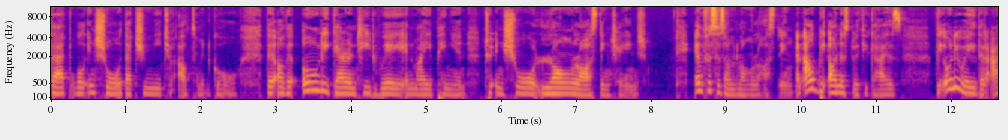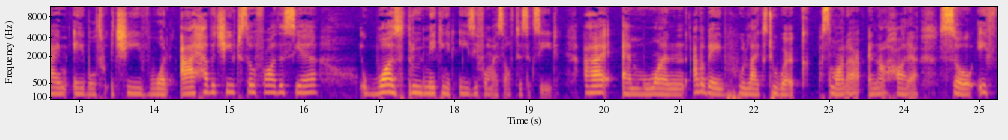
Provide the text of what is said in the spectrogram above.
that will ensure that you meet your ultimate goal. They are the only guaranteed way, in my opinion, to ensure long lasting change. Emphasis on long lasting. And I'll be honest with you guys, the only way that I'm able to achieve what I have achieved so far this year was through making it easy for myself to succeed. I am one, I'm a babe who likes to work smarter and not harder. So if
